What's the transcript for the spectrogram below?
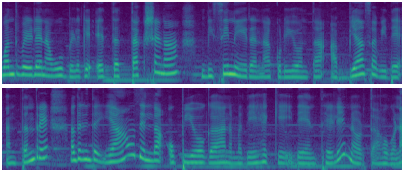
ಒಂದು ವೇಳೆ ನಾವು ಬೆಳಗ್ಗೆ ಎದ್ದ ತಕ್ಷಣ ಬಿಸಿ ನೀರನ್ನು ಕುಡಿಯುವಂಥ ಅಭ್ಯಾಸವಿದೆ ಅಂತಂದರೆ, ಅದರಿಂದ ಯಾವುದೆಲ್ಲ ಉಪಯೋಗ ನಮ್ಮ ದೇಹಕ್ಕೆ ಇದೆ ಅಂಥೇಳಿ ನೋಡ್ತಾ ಹೋಗೋಣ.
